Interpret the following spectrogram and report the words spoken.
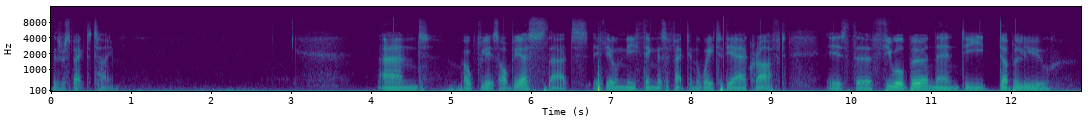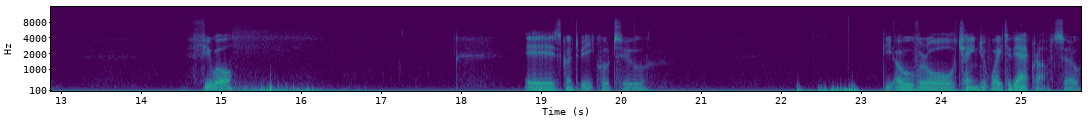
with respect to time. and hopefully it's obvious that if the only thing that's affecting the weight of the aircraft is the fuel burn then dW fuel is going to be equal to the overall change of weight of the aircraft. So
